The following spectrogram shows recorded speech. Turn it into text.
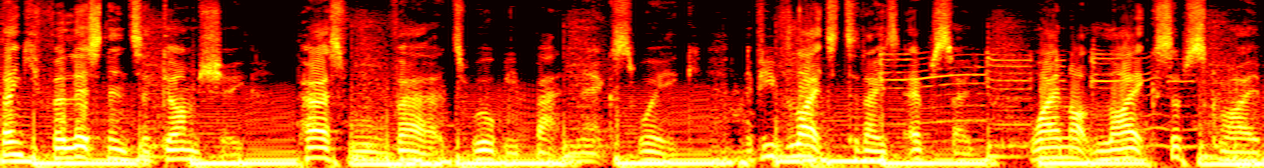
Thank you for listening to Gumshoe. Percival Vert will be back next week. If you've liked today's episode, why not like, subscribe,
